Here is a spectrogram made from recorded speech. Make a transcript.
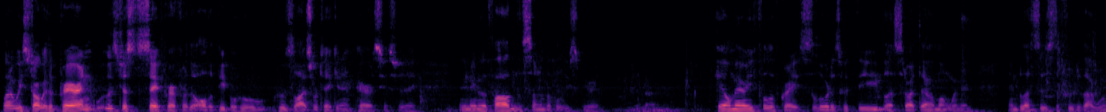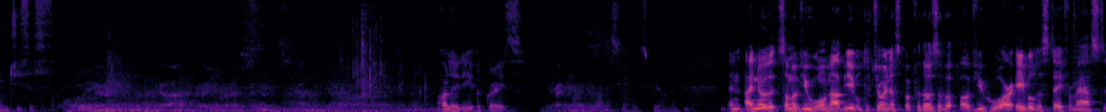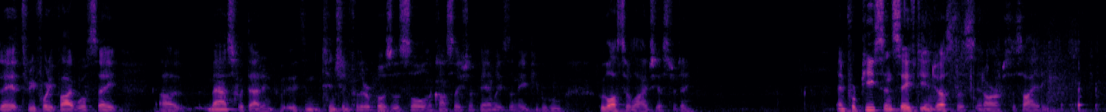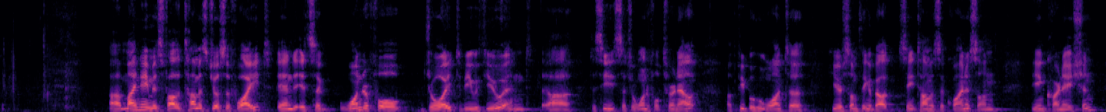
Why don't we start with a prayer and let's just say a prayer for the, all the people who, whose lives were taken in Paris yesterday. In the name of the Father, and the Son, and the Holy Spirit. Amen. Hail Mary, full of grace, the Lord is with thee. Blessed art thou among women, and blessed is the fruit of thy womb, Jesus. Our Lady of Grace. And I know that some of you will not be able to join us, but for those of, of you who are able to stay for Mass today at 3:45, we'll say uh, Mass with that in, with intention for the repose of the soul and the consolation of families, of the many people who, who lost their lives yesterday, and for peace and safety and justice in our society. Uh, my name is Father Thomas Joseph White, and it's a wonderful joy to be with you and uh, to see such a wonderful turnout of people who want to hear something about St. Thomas Aquinas on the Incarnation.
